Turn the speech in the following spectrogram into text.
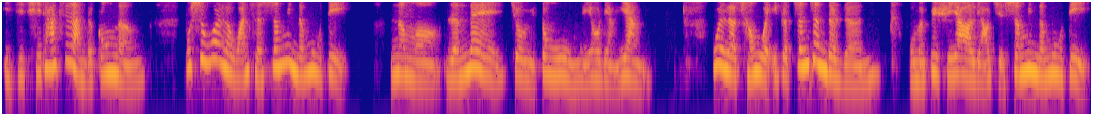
以及其他自然的功能不是为了完成生命的目的，那么人类就与动物没有两样。为了成为一个真正的人，我们必须要了解生命的目的，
